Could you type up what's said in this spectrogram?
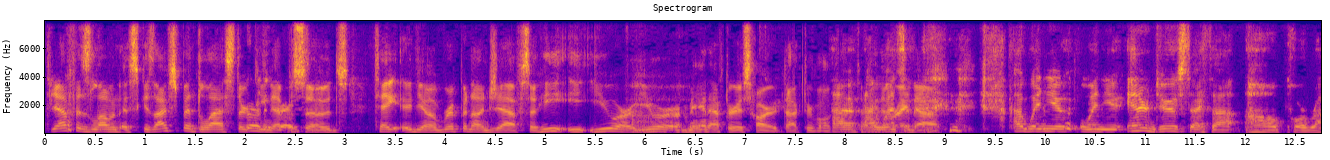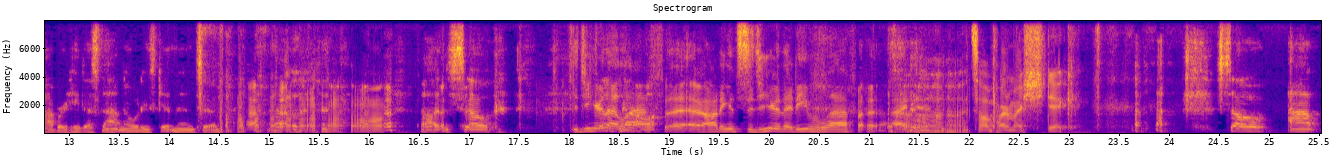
Jeff is loving this because I've spent the last thirteen Further grace. episodes take you know ripping on Jeff. So he, he you are you are a man after his heart, Doctor Volk. I, I'm telling that went right to- now. Uh, when you when you introduced, I thought, oh, poor Robert, he does not know what he's getting into. uh, so Did you hear that now- laugh, uh, audience? Did you hear that evil laugh? Uh, I did. Uh, it's all part of my shtick. So uh,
